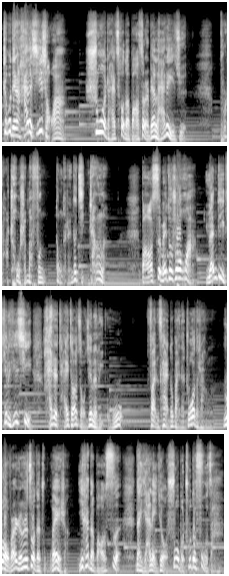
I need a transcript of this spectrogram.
这不得让孩子洗手啊？”说着，还凑到宝四耳边来了一句：“不知道抽什么风，弄得人都紧张了。”宝四没多说话，原地提了提气，还是抬脚走进了里屋。饭菜都摆在桌子上了，若文仍是坐在主位上。一看到宝四，那眼里就有说不出的复杂，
